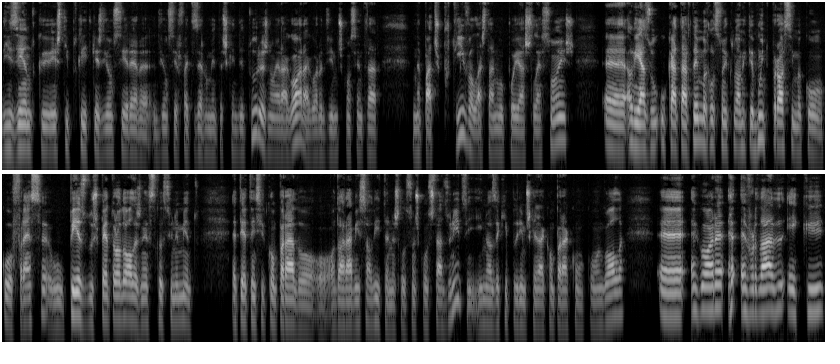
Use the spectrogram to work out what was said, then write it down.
dizendo que este tipo de críticas deviam ser, era, deviam ser feitas era no momento das candidaturas, não era agora, agora devíamos concentrar na parte esportiva, lá está no apoio às seleções. Uh, aliás, o, o Qatar tem uma relação económica muito próxima com, com a França. O peso dos petrodólares nesse relacionamento até tem sido comparado ao, ao, da Arábia Saudita nas relações com os Estados Unidos, e, e nós aqui poderíamos, se calhar, comparar com, com Angola. Uh, agora, a, a, verdade é que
